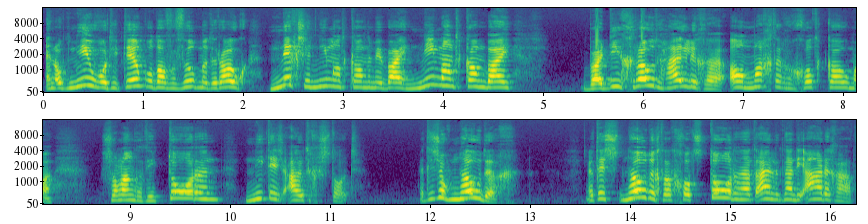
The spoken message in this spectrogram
En opnieuw wordt die tempel dan vervuld met rook. Niks en niemand kan er meer bij. Niemand kan bij, bij die groot heilige, almachtige God komen, zolang dat die toren niet is uitgestort. Het is ook nodig. Het is nodig dat Gods toren uiteindelijk naar die aarde gaat.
